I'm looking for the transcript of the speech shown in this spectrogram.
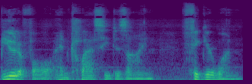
beautiful and classy design. Figure one.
